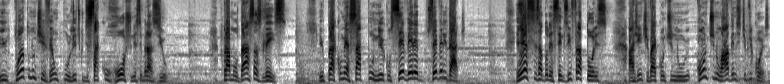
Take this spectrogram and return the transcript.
Enquanto não tiver um político de saco roxo nesse Brasil para mudar essas leis e para começar a punir com severidade esses adolescentes infratores, a gente vai continu continuar vendo esse tipo de coisa.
